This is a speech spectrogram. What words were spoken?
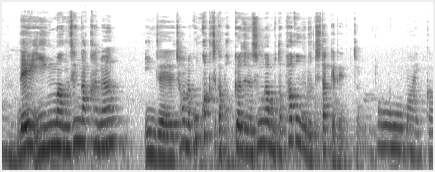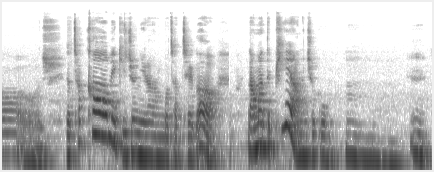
음. 내 이익만 생각하면 이제 처음에 콩깍지가 벗겨지는 순간부터 파국으로 치닫게 됐죠. 오 마이 갓. 착함의 기준이라는 것 자체가 남한테 피해 안 주고 음. 음,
